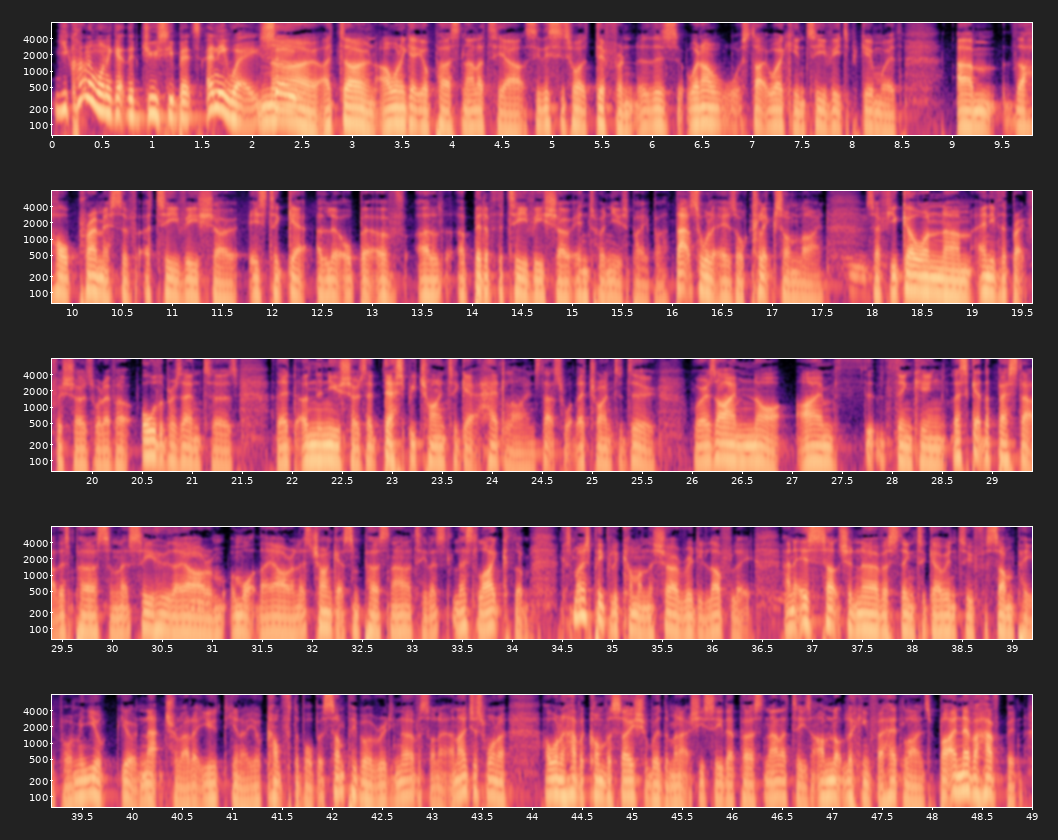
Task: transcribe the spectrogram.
you kind of want to get the juicy bits anyway. No, So I don't. I want to get your personality out. See, this is what's different. There's, when I started working in TV to begin with, um, the whole premise of a TV show is to get a little bit of a, a bit of the TV show into a newspaper. That's all it is, or clicks online. So if you go on um, any of the breakfast shows, whatever, all the presenters they're, and the news shows, they're desperately trying to get headlines. That's what they're trying to do. Whereas I'm not. I'm th- thinking, let's get the best out of this person. Let's see who they are hmm. and, and what they are, and let's try and get some personality. Let's let's like them because most people who come on the show are really lovely, and it is such a nervous thing to go into for some people. I mean, you're you're natural at it. You you know you're comfortable, but some people are really nervous on it. And I just want to I want to have a conversation with them and actually see their personalities. I'm not looking for headlines, but I never have been.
